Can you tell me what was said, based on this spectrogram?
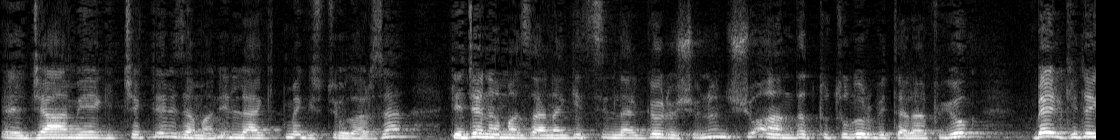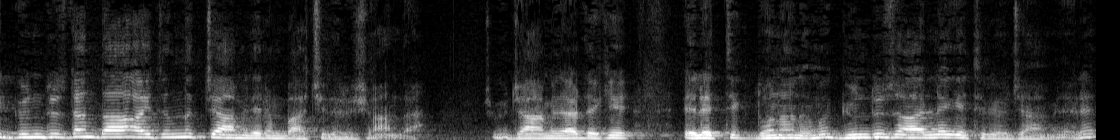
e, camiye gidecekleri zaman illa gitmek istiyorlarsa gece namazlarına gitsinler görüşünün şu anda tutulur bir tarafı yok. Belki de gündüzden daha aydınlık camilerin bahçeleri şu anda. Çünkü camilerdeki elektrik donanımı gündüz haline getiriyor camileri.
